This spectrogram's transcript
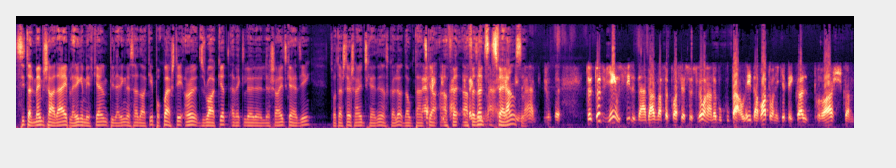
si tu as le même chandail pour la Ligue américaine puis la Ligue de hockey, pourquoi acheter un du Rocket avec le, le, chandail du Canadien? Tu vas t'acheter un chandail du Canadien dans ce cas-là. Donc, tandis qu'en en, faisant une petite différence tout, vient aussi dans, dans, ce processus-là, on en a beaucoup parlé, d'avoir ton équipe école proche comme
